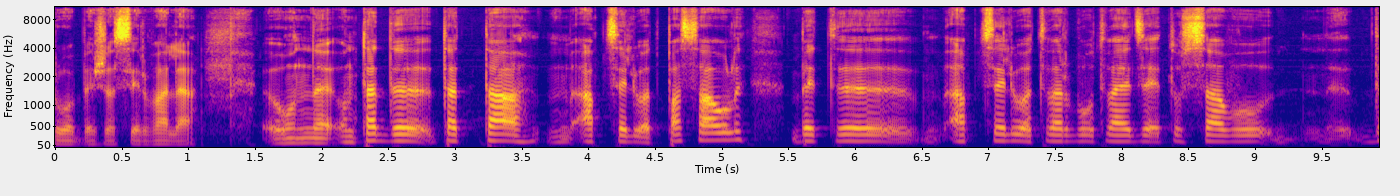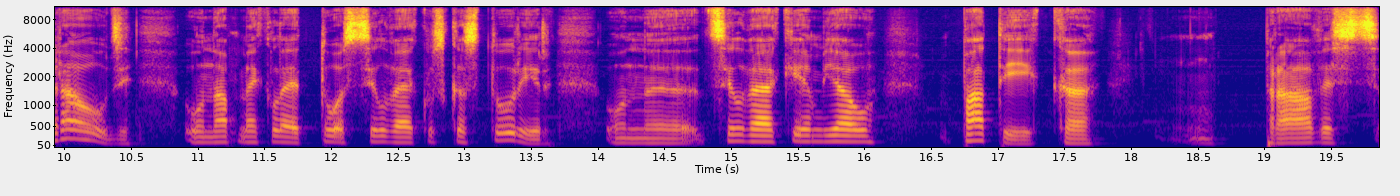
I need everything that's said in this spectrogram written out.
robežas ir vaļā. Un, un tad, tad tā apceļot pasauli, bet apceļot varbūt vajadzētu savu draudzi, un apmeklēt tos cilvēkus, kas tur ir. Un uh, cilvēkiem jau patīk, ka prāvests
